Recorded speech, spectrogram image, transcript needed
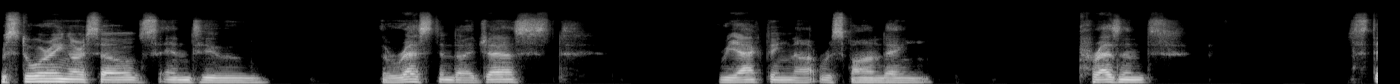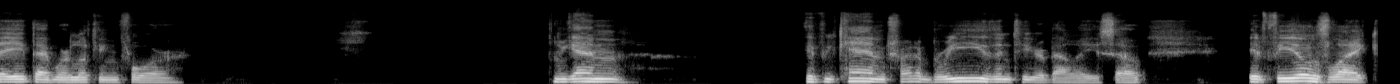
restoring ourselves into the rest and digest, reacting, not responding, present state that we're looking for. Again, if you can, try to breathe into your belly. So it feels like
